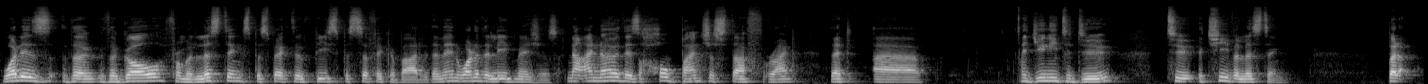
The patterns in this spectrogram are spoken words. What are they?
What is the, the goal from a listings perspective? Be specific about it. And then, what are the lead measures? Now, I know there's a whole bunch of stuff, right, that, uh, that you need to do to achieve a listing. But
